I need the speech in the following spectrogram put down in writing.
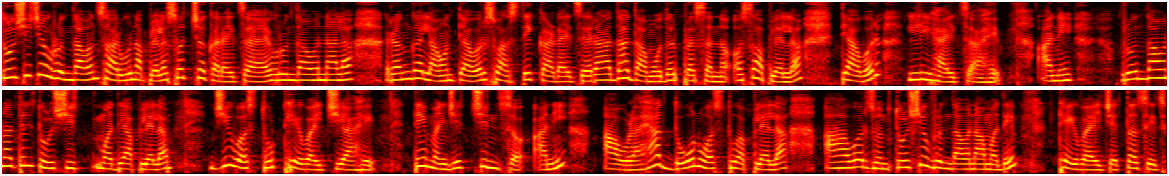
तुळशीचे वृंदावन सारवून आपल्याला स्वच्छ करायचं आहे. वृंदावनाला रंग लावून त्यावर स्वास्तिक काढायचं आहे राधा दामोदर प्रसन्न असं आपल्याला त्यावर लिहायचं आहे. आणि वृंदावनातील तुळशीमध्ये आपल्याला जी वस्तू ठेवायची आहे ते म्हणजे चिंच आणि आवळा. ह्या दोन वस्तू आपल्याला आवर्जून तुळशी वृंदावनामध्ये ठेवायचे. तसेच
